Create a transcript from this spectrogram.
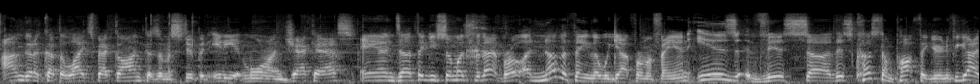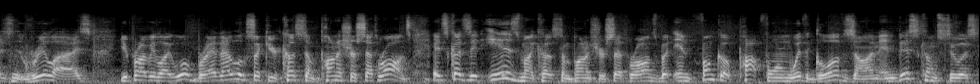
I'm going to cut the lights back on, because I'm a stupid idiot moron jackass. And uh, thank you so much for that, bro. Another thing that we got from a fan is this, uh, this custom pop figure, and if you guys realize, you're probably like, well, Brad, that looks like your custom Punisher Seth Rollins. It's because it is my custom Punisher Seth Rollins, but in Funko Pop form with gloves on, and this comes to us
